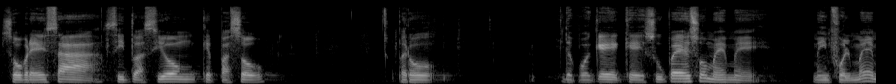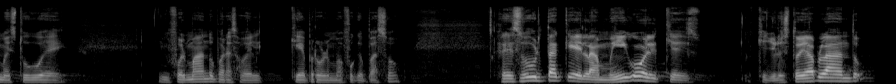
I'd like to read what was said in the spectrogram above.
sobre esa situación que pasó. Pero después que, que supe eso, me, me, me informé, me estuve informando para saber qué problema fue que pasó. Resulta que el amigo, el que, que yo le estoy hablando,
